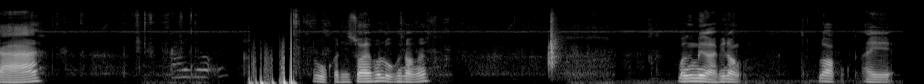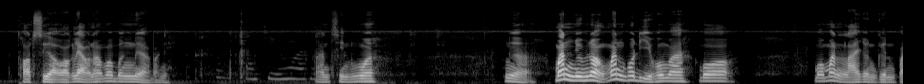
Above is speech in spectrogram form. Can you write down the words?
จ๋า ลูกกะทิซอยพ่อลูกพี่น้องเอ้ยเบิ้งเนื้อพี่น้องลอกไอ้ถอดเสื้อออกแล้วนะมาเบิ้งเนื้อบัดนี้การชิ้นหัวปานสินหัวเนื้อมันอยู่พี่น้องมันพอดีผมมาบ่บ่มันหลายจนเกินไป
